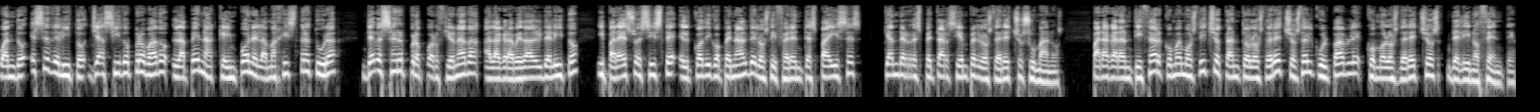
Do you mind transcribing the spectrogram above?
Cuando ese delito ya ha sido probado, la pena que impone la magistratura debe ser proporcionada a la gravedad del delito y para eso existe el Código Penal de los diferentes países que han de respetar siempre los derechos humanos, para garantizar, como hemos dicho, tanto los derechos del culpable como los derechos del inocente.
